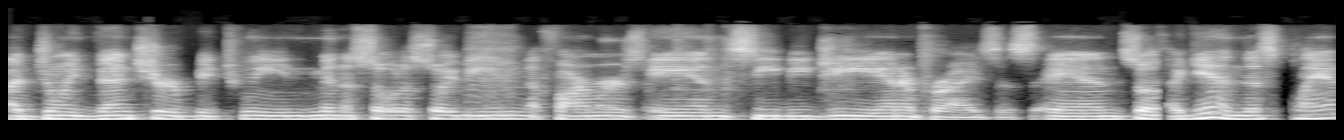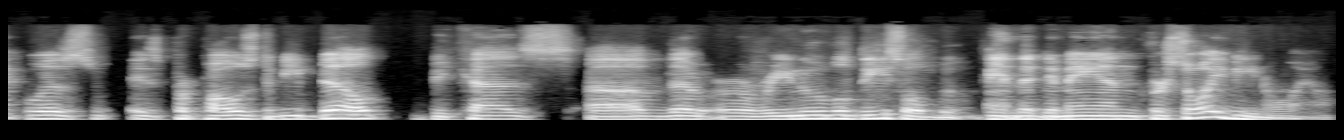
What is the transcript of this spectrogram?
a joint venture between Minnesota soybean farmers and CGB Enterprises. And so again, this plant was is proposed to be built because of the renewable diesel boom and the demand for soybean oil.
